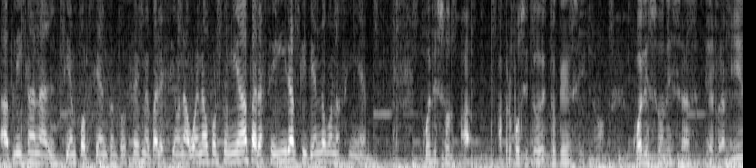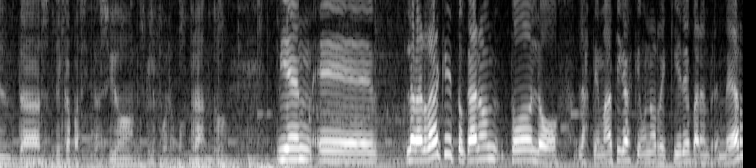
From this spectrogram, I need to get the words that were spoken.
aplican al 100%, entonces me parecía una buena oportunidad para seguir adquiriendo conocimientos. ¿Cuáles son, a, propósito de esto que decís, ¿no? ¿cuáles son esas herramientas de capacitación que le fueron mostrando? Bien, eh, la verdad que tocaron todas las temáticas que uno requiere para emprender,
